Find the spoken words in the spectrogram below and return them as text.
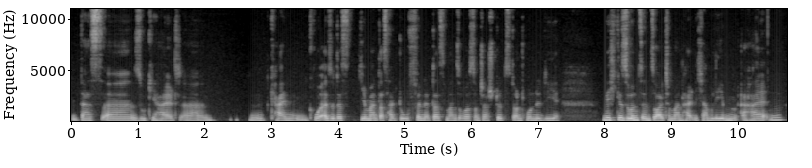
dass äh, Suki halt äh, kein, also dass jemand das halt doof findet, dass man sowas unterstützt und Hunde, die nicht gesund sind, sollte man halt nicht am Leben erhalten.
